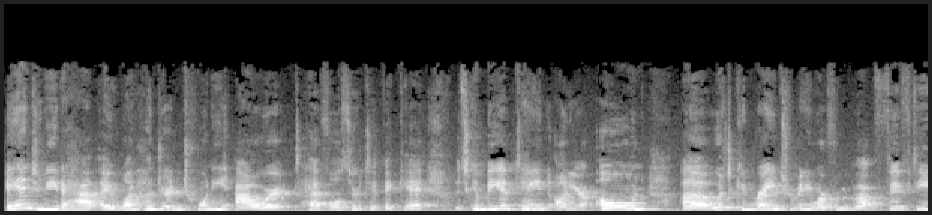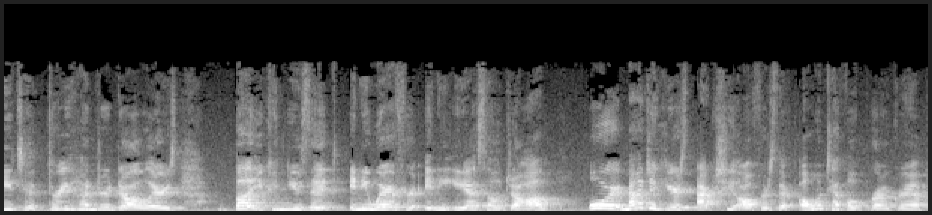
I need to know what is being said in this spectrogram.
And you need to have a 120 hour TEFL certificate, which can be obtained on your own, uh, which can range from anywhere from about 50 to $300, but you can use it anywhere for any ESL job or Magic Ears actually offers their own TEFL program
